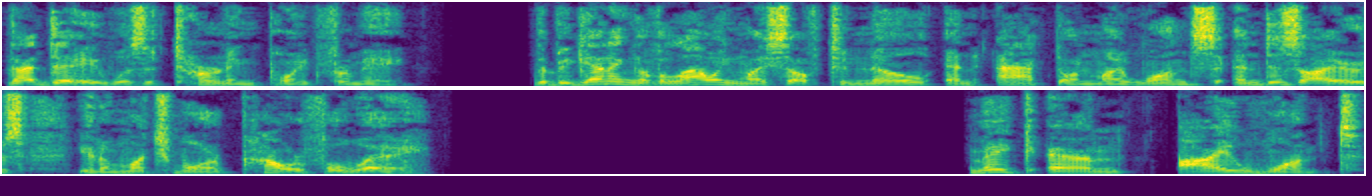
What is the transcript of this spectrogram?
That day was a turning point for me the beginning of allowing myself to know and act on my wants and desires in a much more powerful way. Make an I want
